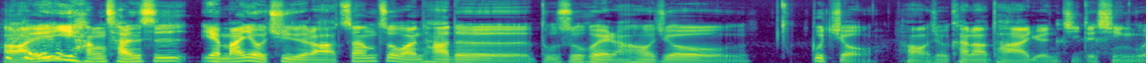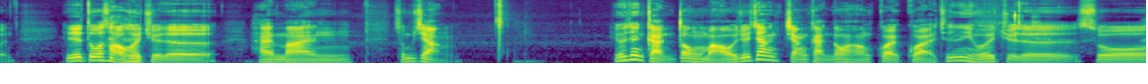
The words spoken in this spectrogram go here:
好啦，一 行禅师也蛮有趣的啦。刚做完他的读书会，然后就不久，好就看到他原籍的新闻，其实多少会觉得还蛮怎么讲，有点感动嘛。我觉得这样讲感动好像怪怪，就是你会觉得说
